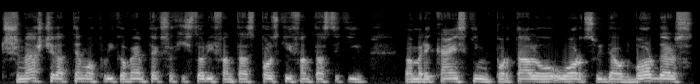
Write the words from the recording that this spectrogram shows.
13 lat temu opublikowałem tekst o historii fantas- polskiej fantastyki w amerykańskim portalu Words Without Borders.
